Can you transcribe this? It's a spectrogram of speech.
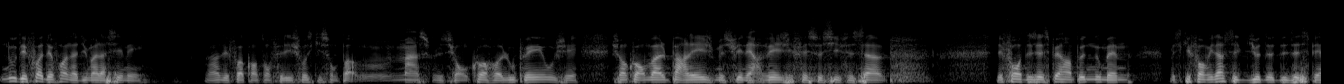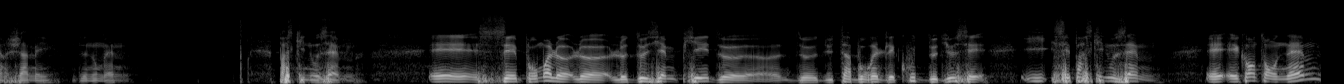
Nous, des fois, des fois, on a du mal à s'aimer. Hein, des fois, quand on fait des choses qui sont pas mince, je me suis encore loupé, ou j'ai encore mal parlé, je me suis énervé, j'ai fait ceci, fait ça. des fois, on désespère un peu de nous-mêmes. Mais ce qui est formidable, c'est que Dieu ne désespère jamais de nous-mêmes. Parce qu'il nous aime. Et c'est pour moi le, deuxième pied du tabouret de l'écoute de Dieu, c'est parce qu'il nous aime. Et, quand on aime,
